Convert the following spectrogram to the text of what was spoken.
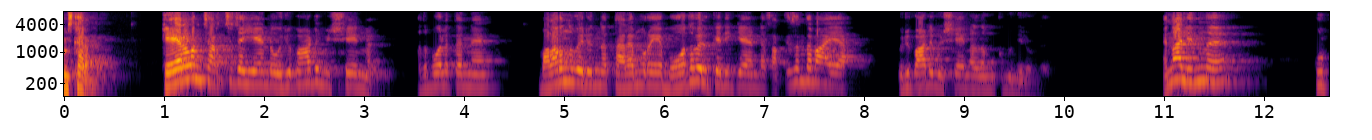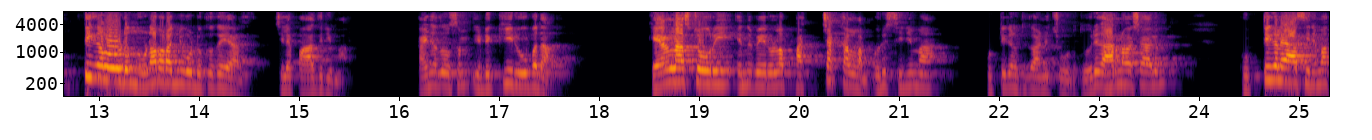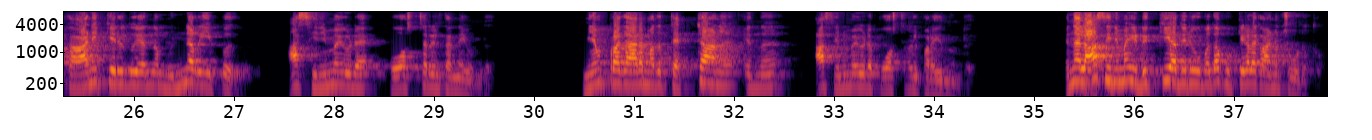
നമസ്കാരം. കേരളം ചർച്ച ചെയ്യേണ്ട ഒരുപാട് വിഷയങ്ങൾ അതുപോലെ തന്നെ വളർന്നു വരുന്ന തലമുറയെ ബോധവൽക്കരിക്കേണ്ട സത്യസന്ധമായ ഒരുപാട് വിഷയങ്ങൾ നമുക്ക് മുന്നിലുണ്ട്. എന്നാൽ ഇന്ന് കുട്ടികളോട് നുണ പറഞ്ഞു കൊടുക്കുകയാണ് ചില പാതിരിമാർ. കഴിഞ്ഞ ദിവസം ഇടുക്കി രൂപത കേരള സ്റ്റോറി എന്നു പേരുള്ള പച്ചക്കള്ളം ഒരു സിനിമ കുട്ടികൾക്ക് കാണിച്ചു കൊടുത്തു. ഒരു കാരണവശാലും കുട്ടികളെ ആ സിനിമ കാണിക്കരുത് എന്ന മുന്നറിയിപ്പ് ആ സിനിമയുടെ പോസ്റ്ററിൽ തന്നെയുണ്ട്. നിയമപ്രകാരം അത് തെറ്റാണ് എന്ന് ആ സിനിമയുടെ പോസ്റ്ററിൽ പറയുന്നുണ്ട്. എന്നാൽ ആ സിനിമ ഇടുക്കി അതിരൂപത കുട്ടികളെ കാണിച്ചു കൊടുത്തു.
